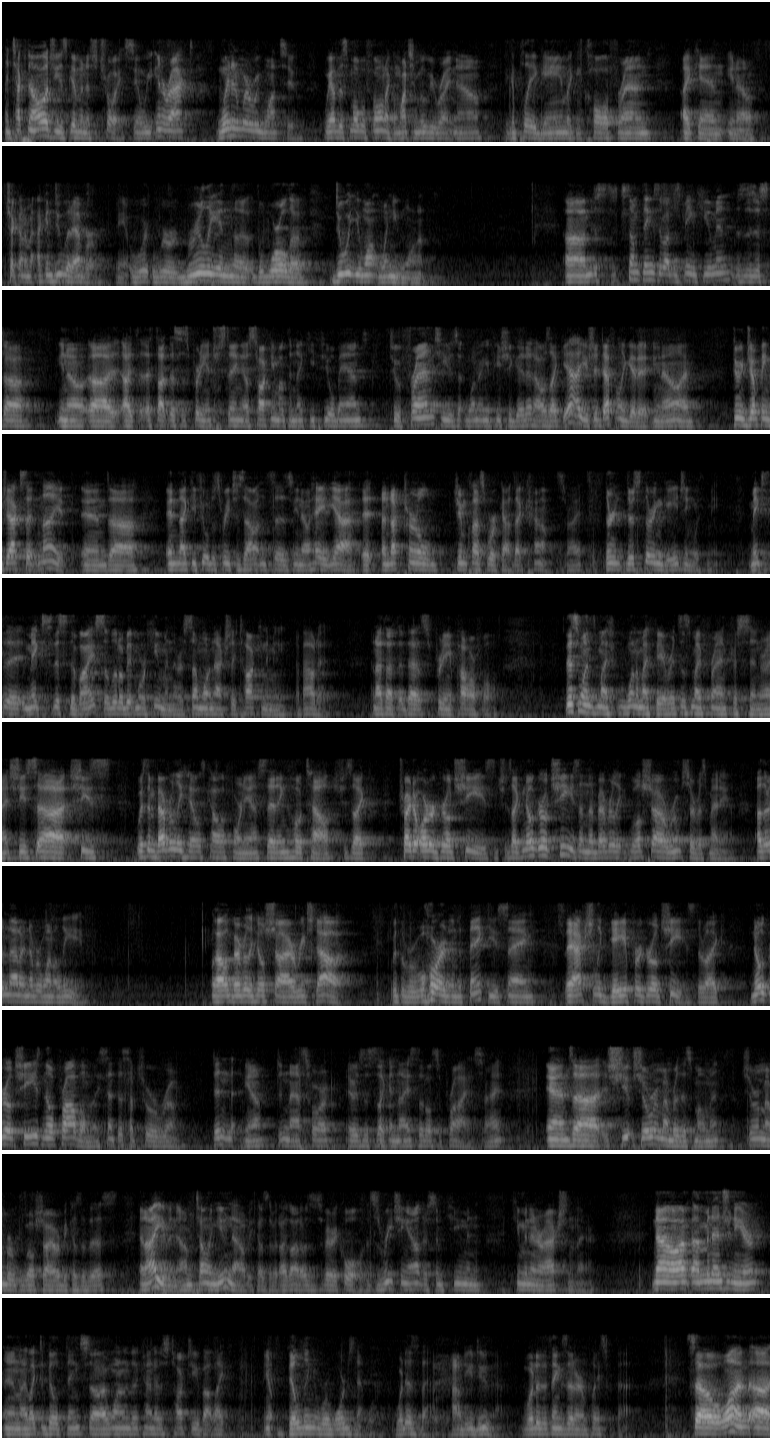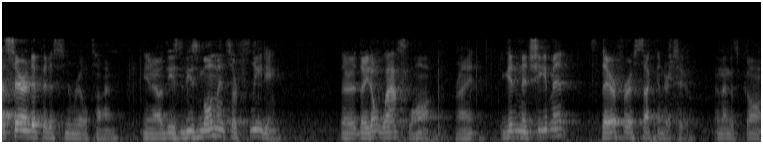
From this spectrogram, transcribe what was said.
And technology has given us choice. You know, we interact when and where we want to. We have this mobile phone. I can watch a movie right now. I can play a game. I can call a friend. I can you know check on them. I can do whatever. You know, we're, we're really in the, the world of do what you want when you want. Um, just some things about just being human. This is just, uh, you know, uh, I, I, thought this is pretty interesting. I was talking about the Nike Fuel Band to a friend. He was wondering if he should get it. I was like, yeah, you should definitely get it. You know, I'm doing jumping jacks at night, and uh, and Nike Fuel just reaches out and says, you know, hey, yeah, it, a nocturnal gym class workout that counts, right? They're they're, they're engaging with me. Makes the it makes this device a little bit more human. There was someone actually talking to me about it, and I thought that that's pretty powerful. This one's my, one of my favorites. This is my friend Kristen, right? She's, uh, she's was in Beverly Hills, California, setting hotel. She's like, tried to order grilled cheese. And she's like, no grilled cheese on the Beverly Wilshire room service menu. Other than that, I never want to leave. Well, Beverly Wilshire reached out with a reward and a thank you saying they actually gave her grilled cheese. They're like, no grilled cheese, no problem. They sent this up to her room. Didn't, you know, didn't ask for it. It was just like a nice little surprise, right? And uh, she, will remember this moment. She'll remember Wilshire because of this. And I even, I'm telling you now because of it. I thought it was very cool. It's reaching out. There's some human, human interaction there. Now, I'm, I'm an engineer, and I like to build things, so I wanted to kind of just talk to you about, like, you know, building a rewards network. What is that? How do you do that? What are the things that are in place with that? So, one, uh, serendipitous in real time. You know, these, these moments are fleeting. They're, they do not last long, right? You get an achievement, it's there for a second or two, and then it's gone.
